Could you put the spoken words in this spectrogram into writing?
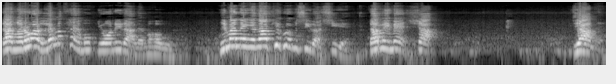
ဒါငါတို့ကလက်မခံဘူးပြောနေတာလည်းမဟုတ်ဘူးမြန်မာနိုင်ငံသားဖြစ်ခွင့်မရှိတာရှိတယ်ဒါပေမဲ့ရှာရမယ်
